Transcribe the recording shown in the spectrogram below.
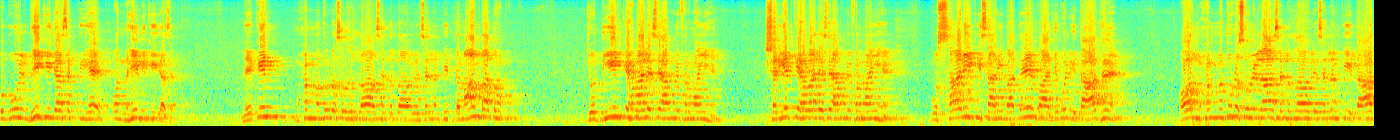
कबूल भी की जा सकती है और नहीं भी की जा सकती। लेकिन मोहम्मद अलैहि वसल्लम की तमाम बातों को, जो दीन के हवाले से आपने फरमाई हैं, शरीयत के हवाले से आपने फरमाई हैं वो सारी की सारी बातें वाजिबुल इतात हैं। और मोहम्मद रसूलुल्लाह सल्लल्लाहु अलैहि वसल्लम की इतात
